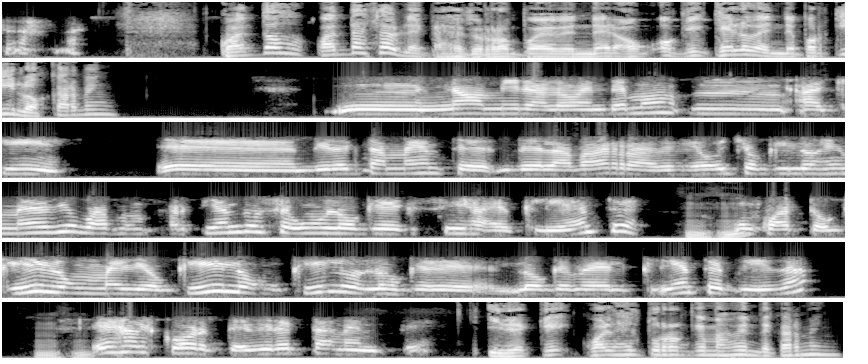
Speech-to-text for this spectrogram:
¿Cuántos, ¿Cuántas tabletas de turrón puede vender? ¿O, o qué, qué lo vende? ¿Por kilos, Carmen? Mm, no, mira, lo vendemos mm, aquí eh, directamente de la barra de 8 kilos y medio, vamos partiendo según lo que exija el cliente. Un cuarto kilo, un medio kilo, un kilo, lo que lo que me- el cliente pida. Es al corte directamente. ¿Y de qué? ¿Cuál es el turrón que más vende, Carmen?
